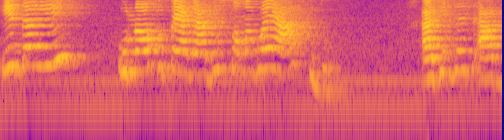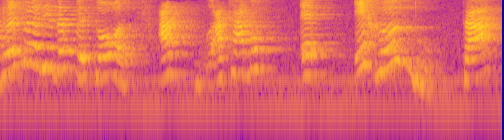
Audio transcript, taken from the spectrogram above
E daí, o nosso pH do estômago é ácido. A, gente, a grande maioria das pessoas acabam é, errando, tá?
